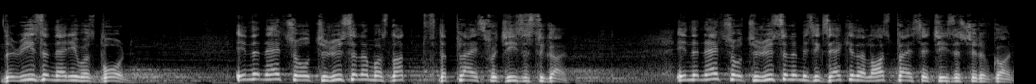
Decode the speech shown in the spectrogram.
The reason that he was born. In the natural, Jerusalem was not the place for Jesus to go. In the natural, Jerusalem is exactly the last place that Jesus should have gone.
